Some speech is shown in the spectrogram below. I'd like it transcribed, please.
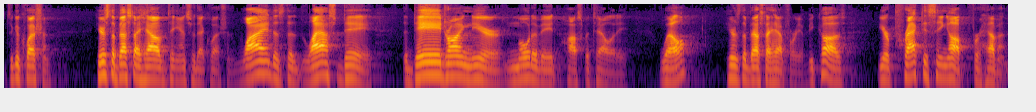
It's a good question. Here's the best I have to answer that question. Why does the last day, the day drawing near, motivate hospitality? Well, here's the best I have for you because you're practicing up for heaven.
